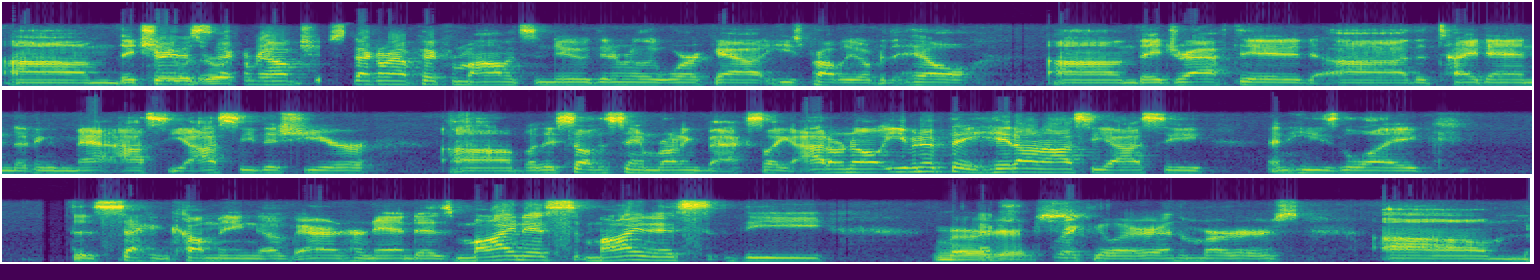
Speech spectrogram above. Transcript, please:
Um, they traded a second round second round pick for Mohamed Sanu, didn't really work out. He's probably over the hill. Um, they drafted uh, the tight end, I think Matt Asiasi this year, uh, but they saw the same running backs. Like I don't know, even if they hit on Asiasi and he's like the second coming of Aaron Hernandez, minus minus the murders, extracurricular and the murders, um,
